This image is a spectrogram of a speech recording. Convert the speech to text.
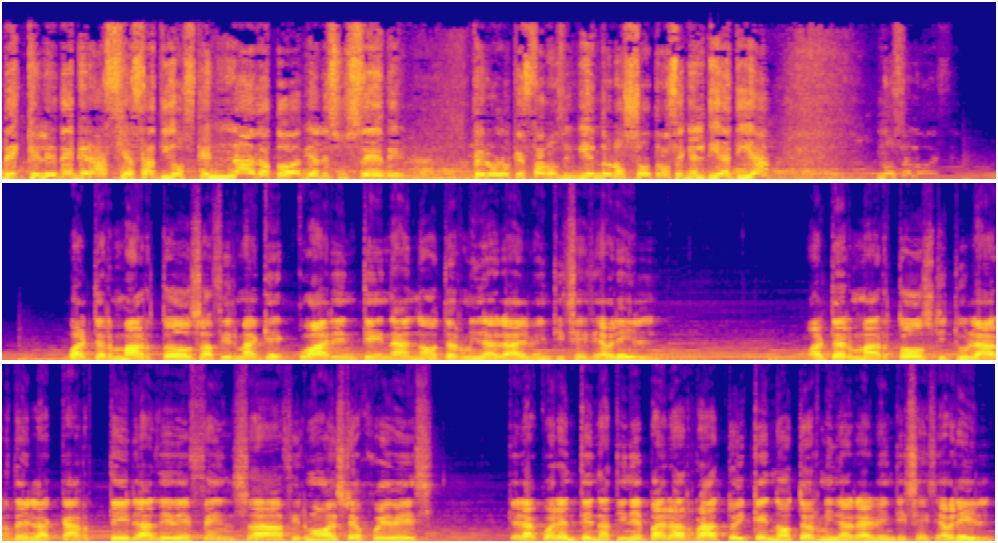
De que le dé gracias a Dios que nada todavía le sucede. Pero lo que estamos viviendo nosotros en el día a día, no se lo Walter Martos afirma que cuarentena no terminará el 26 de abril. Walter Martos, titular de la cartera de defensa, afirmó este jueves que la cuarentena tiene para rato y que no terminará el 26 de abril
